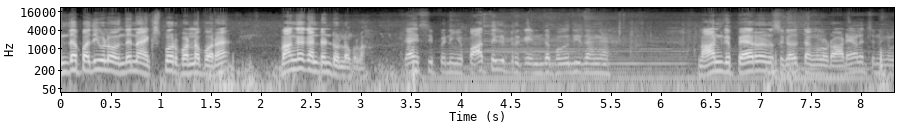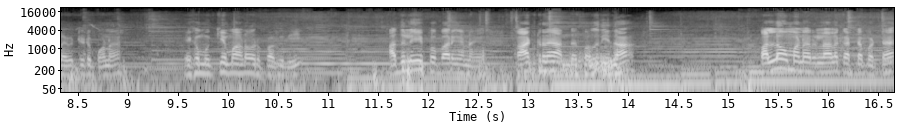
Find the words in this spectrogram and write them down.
இந்த பதிவில் வந்து நான் எக்ஸ்ப்ளோர் பண்ண போகிறேன் வாங்க கண்டென்ட் உள்ள போகலாம் கைஸ் இப்போ நீங்கள் பார்த்துக்கிட்டு இருக்க இந்த பகுதி தாங்க. நான்கு பேரரசுகள் தங்களோட அடையாள சின்னங்களை விட்டுட்டு போன மிக முக்கியமான ஒரு பகுதி. அதுலேயும் இப்போ பாருங்க நான் காட்டுற அந்த பகுதி தான் பல்லவ மன்னர்களால் கட்டப்பட்ட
